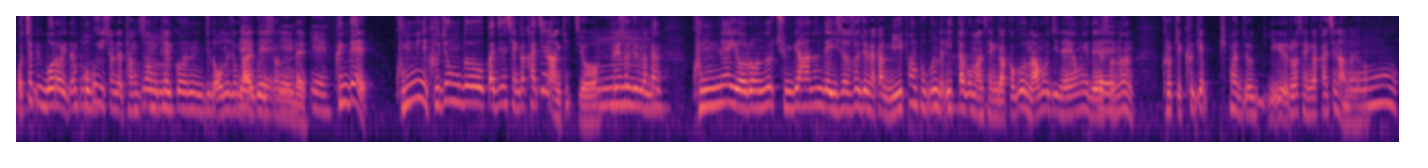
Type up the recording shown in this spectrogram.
어차피 뭐라든 보고 음. 있었는데 당선될 음. 건지도 어느 정도 알고 있었는데 예, 예. 근데 국민이 그 정도까지는 생각하지는 않겠죠. 음. 그래서 좀 약간 국내 여론을 준비하는 데 있어서 좀 약간 미흡한 부분들이 있다고만 생각하고 나머지 내용에 대해서는 네. 그렇게 크게 비판적으로 생각하진 않아요. 오,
